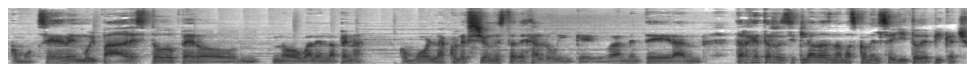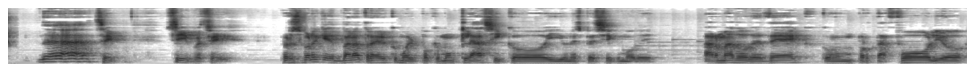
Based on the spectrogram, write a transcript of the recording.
como se ven muy padres y todo, pero no valen la pena. Como la colección esta de Halloween, que realmente eran tarjetas recicladas nada más con el sellito de Pikachu. Sí, sí, pues sí. Pero supone que van a traer como el Pokémon clásico y una especie como de armado de deck con un portafolio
